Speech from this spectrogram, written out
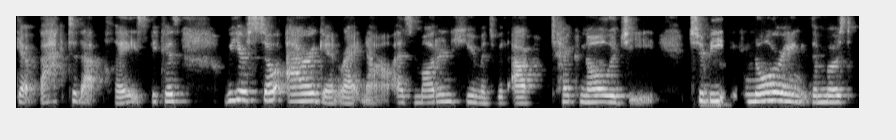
get back to that place because we are so arrogant right now as modern humans with our technology to be mm-hmm. ignoring the most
